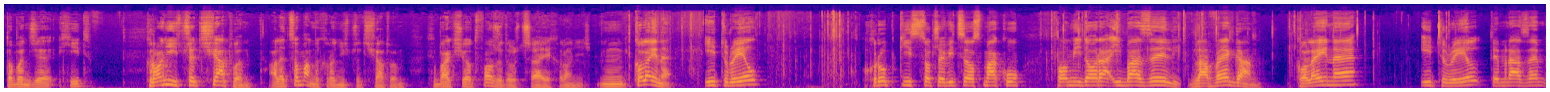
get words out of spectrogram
to będzie hit? Chronić przed światłem. Ale co mamy chronić przed światłem? Chyba jak się otworzy, to już trzeba je chronić. Mm, Kolejne. Eat Real. Chrupki z soczewicy o smaku pomidora i bazylii. Dla wegan. Kolejne. Eat Real. Tym razem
